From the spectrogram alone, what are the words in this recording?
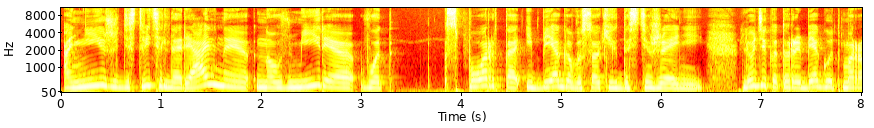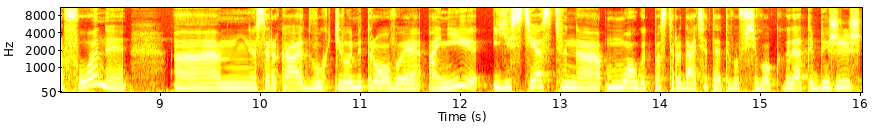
они же действительно реальные, но в мире вот спорта и бега высоких достижений. Люди, которые бегают марафоны 42-километровые, они, естественно, могут пострадать от этого всего. Когда ты бежишь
